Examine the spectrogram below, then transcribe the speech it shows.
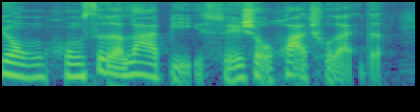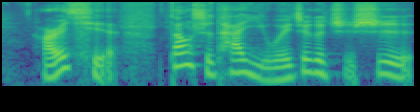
用红色的蜡笔随手画出来的。而且当时他以为这个只是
